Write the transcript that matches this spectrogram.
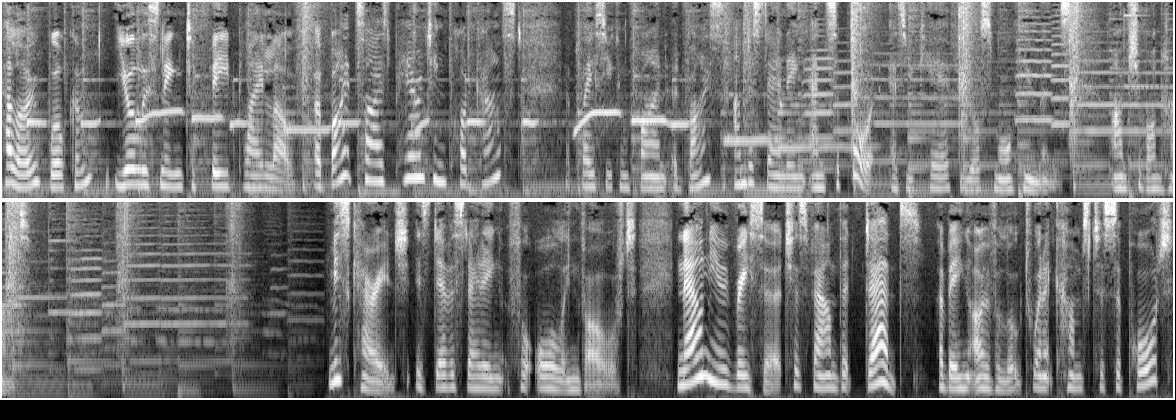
Hello, welcome. You're listening to Feed, Play, Love, a bite sized parenting podcast, a place you can find advice, understanding, and support as you care for your small humans. I'm Siobhan Hunt. Miscarriage is devastating for all involved. Now, new research has found that dads are being overlooked when it comes to support,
